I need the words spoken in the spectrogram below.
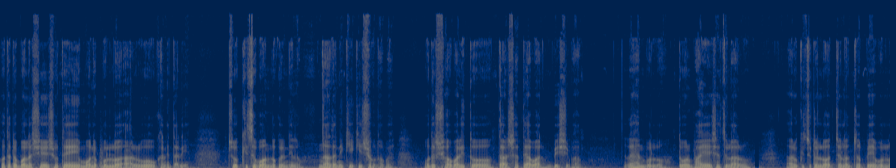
কথাটা বলা শেষ হতেই মনে পড়ল আরও ওখানে দাঁড়িয়ে। চোখ কিছু বন্ধ করে নিলাম। না জানি কী কী শোনাবে। ওদের সবারই তো তার সাথে আবার বেশি ভাব। রায়হান বলল, তোমার ভাইয়া এসেছিল আরও আরও কিছুটা লজ্জা লজ্জা পেয়ে বলল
